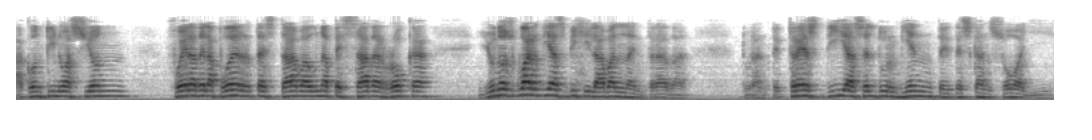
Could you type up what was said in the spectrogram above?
A continuación, fuera de la puerta estaba una pesada roca y unos guardias vigilaban la entrada. Durante tres días el durmiente descansó allí.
